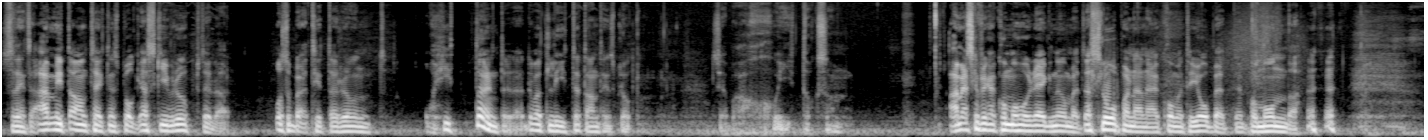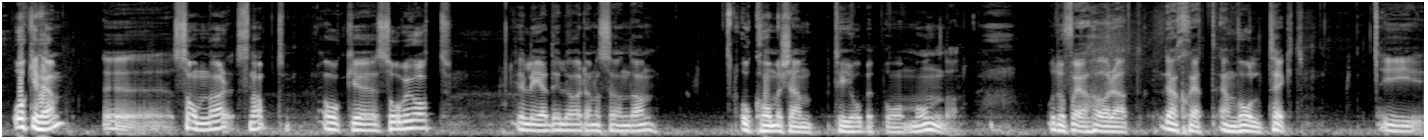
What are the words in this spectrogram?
Så jag tänkte jag, äh, mitt anteckningsblock, jag skriver upp det där. Och så började jag titta runt och hittar inte det där. Det var ett litet anteckningsblock. Så jag bara skit också. Ja, men jag ska försöka komma ihåg regnumret. Jag slår på den där när jag kommer till jobbet på måndag. Åker hem, eh, somnar snabbt och eh, sover gott. Är ledig lördagen och söndagen och kommer sen till jobbet på måndagen. Och då får jag höra att det har skett en våldtäkt i,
